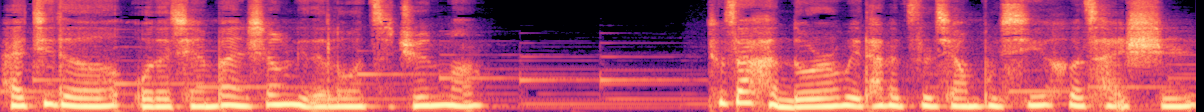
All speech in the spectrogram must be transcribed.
还记得我的前半生里的罗子君吗？就在很多人为他的自强不息喝彩时，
